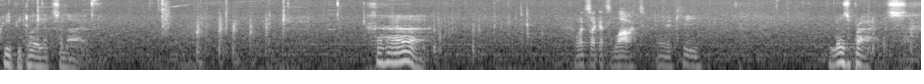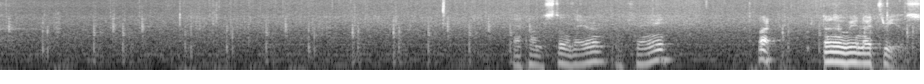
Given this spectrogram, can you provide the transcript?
creepy toy that's alive. Haha. Looks like it's locked. I need a key. No surprise. That one's still there. Okay. But don't know where note 3 is.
